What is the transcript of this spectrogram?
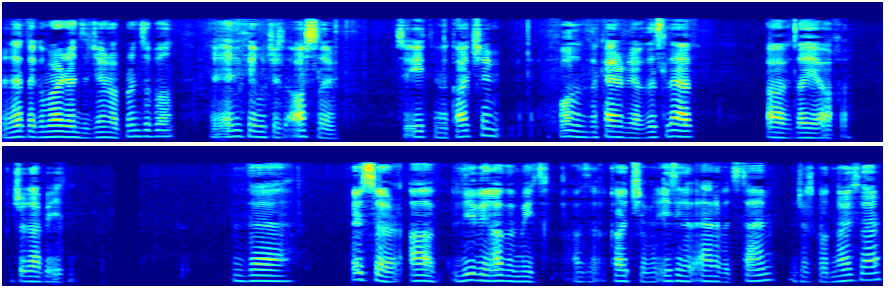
and that the Gemara learns a general principle that anything which is asur to eat in the Kodshim falls into the category of this lev of Layacha. It should not be eaten. The Isser of leaving over meat of the Kodshim and eating it out of its time, which is called Nosar,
